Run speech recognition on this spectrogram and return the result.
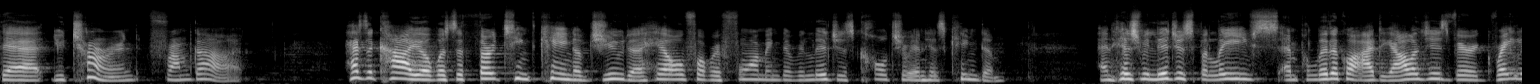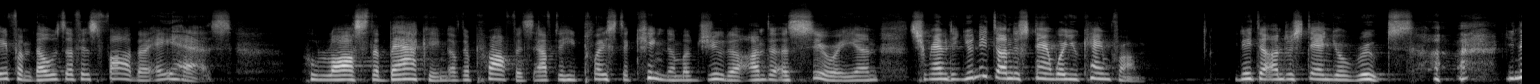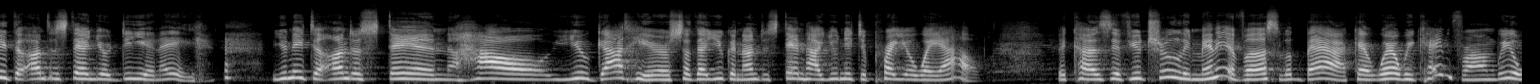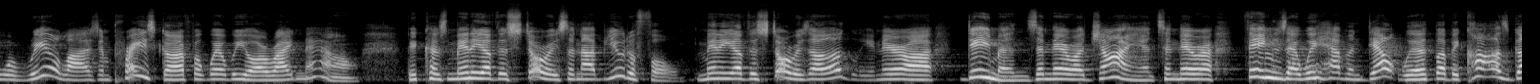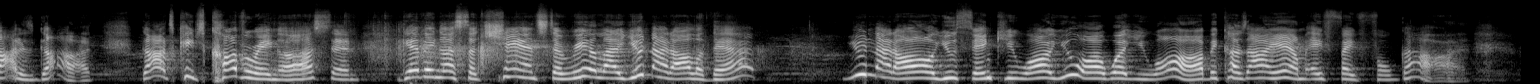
that you turned from God. Hezekiah was the 13th king of Judah, held for reforming the religious culture in his kingdom. And his religious beliefs and political ideologies varied greatly from those of his father, Ahaz, who lost the backing of the prophets after he placed the kingdom of Judah under Assyrian surrender. You need to understand where you came from. You need to understand your roots. you need to understand your DNA. You need to understand how you got here so that you can understand how you need to pray your way out. Because if you truly, many of us look back at where we came from, we will realize and praise God for where we are right now because many of the stories are not beautiful. Many of the stories are ugly, and there are demons, and there are giants, and there are things that we haven't dealt with. But because God is God, God keeps covering us and giving us a chance to realize you're not all of that. You're not all you think you are. You are what you are because I am a faithful God.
